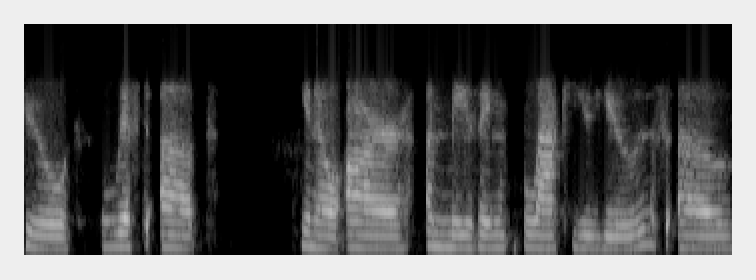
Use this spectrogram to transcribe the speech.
to lift up you know, our amazing Black UUs of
